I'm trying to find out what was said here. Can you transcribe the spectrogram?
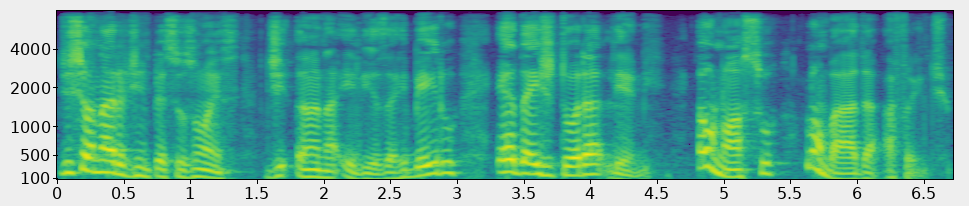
Dicionário de Imprecisões de Ana Elisa Ribeiro é da editora Leme. É o nosso Lombada à Frente.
